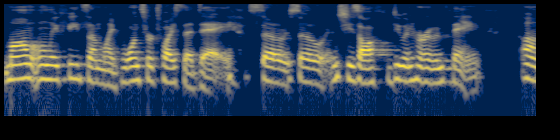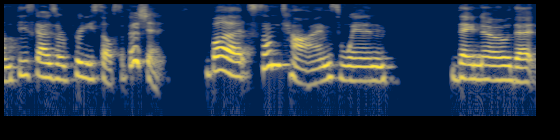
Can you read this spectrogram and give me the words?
mom only feeds them like once or twice a day, so so and she's off doing her own thing. Um, these guys are pretty self sufficient. But sometimes when they know that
